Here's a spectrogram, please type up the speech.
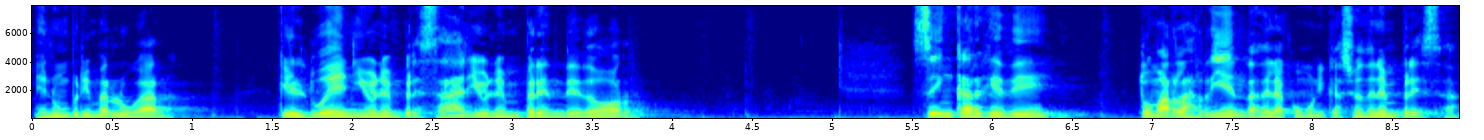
en un primer lugar, que el dueño, el empresario, el emprendedor, se encargue de tomar las riendas de la comunicación de la empresa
